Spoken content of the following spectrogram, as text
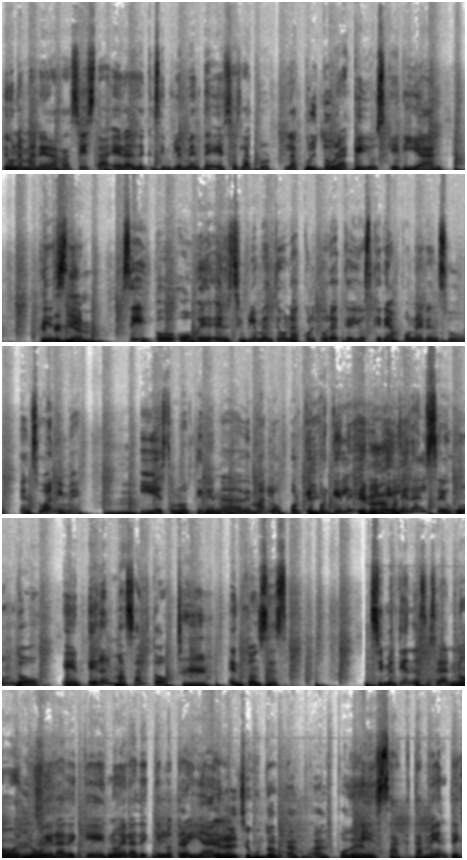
de una manera racista, era de que simplemente esa es la, la cultura que ellos querían. Que este, tenían. Sí, o, o es simplemente una cultura que ellos querían poner en su, en su anime. Y esto no tiene nada de malo. ¿Por qué? Y- Porque él, era el segundo, era el más alto. Sí. Entonces, Si me entiendes, o sea, no, no era de que, no era de que lo traían. Era el segundo al, al poder. Exactamente.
